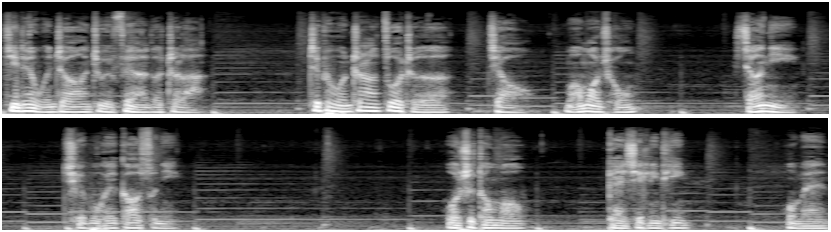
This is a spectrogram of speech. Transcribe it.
今天的文章就分享到这了。这篇文章的作者叫毛毛虫，想你，却不会告诉你。我是童谋，感谢聆听，我们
